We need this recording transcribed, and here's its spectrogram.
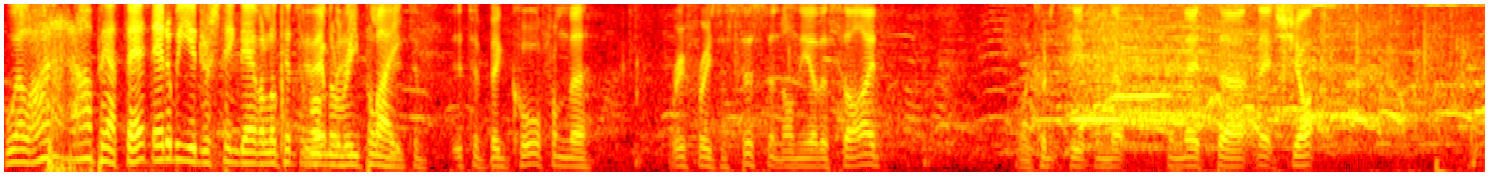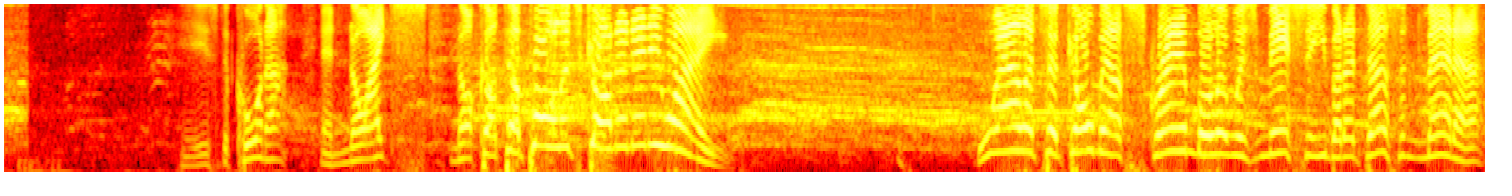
Well, I don't know about that. That'll be interesting to have a look at them on the replay. It's a, it's a big call from the referee's assistant on the other side. We couldn't see it from that from that uh, that shot. Here's the corner, and Knights not got the ball. It's gone in anyway. Well, it's a goalmouth scramble. It was messy, but it doesn't matter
